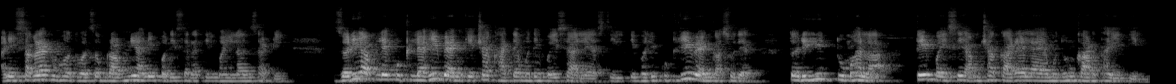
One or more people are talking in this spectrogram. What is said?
आणि सगळ्यात महत्त्वाचं ब्राह्मणी आणि परिसरातील महिलांसाठी जरी आपले कुठल्याही बँकेच्या खात्यामध्ये पैसे आले असतील ते भली कुठलीही बँक असू द्यात तरीही तुम्हाला ते पैसे आमच्या कार्यालयामधून काढता येतील.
